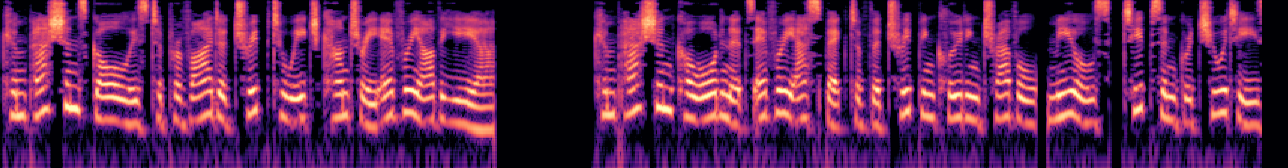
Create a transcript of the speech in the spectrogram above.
Compassion's goal is to provide a trip to each country every other year. Compassion coordinates every aspect of the trip including travel, meals, tips and gratuities,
